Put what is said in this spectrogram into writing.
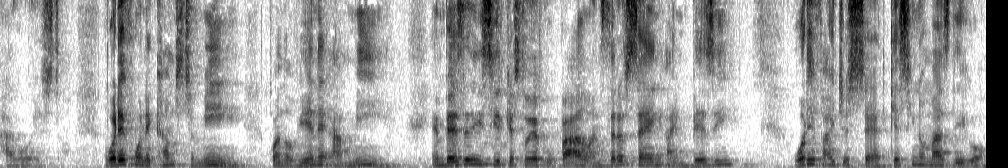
hago esto? What if when it comes to me, cuando viene a mí, en vez de decir que estoy ocupado, instead of saying I'm busy, what if I just said, ¿qué si nomás digo,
